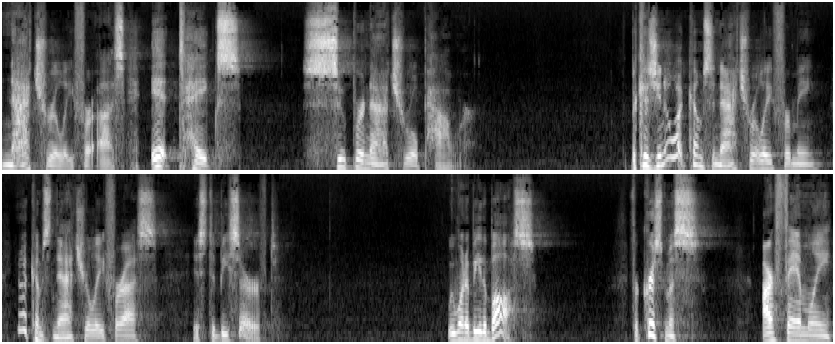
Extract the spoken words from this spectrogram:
naturally for us. It takes supernatural power. Because you know what comes naturally for me? You know what comes naturally for us? Is to be served. We want to be the boss. For Christmas, our family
